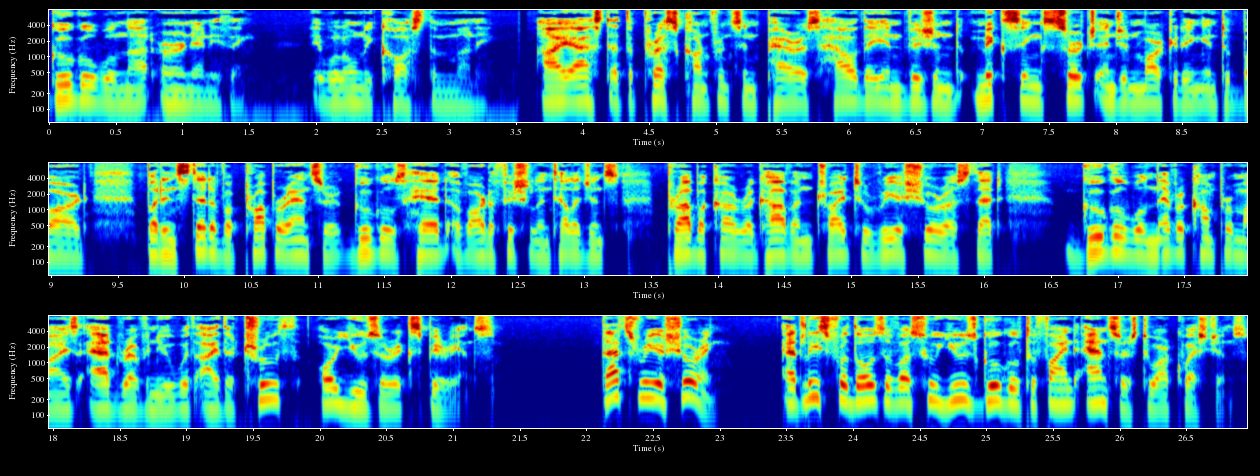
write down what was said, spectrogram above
Google will not earn anything. It will only cost them money. I asked at the press conference in Paris how they envisioned mixing search engine marketing into Bard, but instead of a proper answer, Google's head of artificial intelligence, Prabhakar Raghavan, tried to reassure us that Google will never compromise ad revenue with either truth or user experience. That's reassuring at least for those of us who use Google to find answers to our questions.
